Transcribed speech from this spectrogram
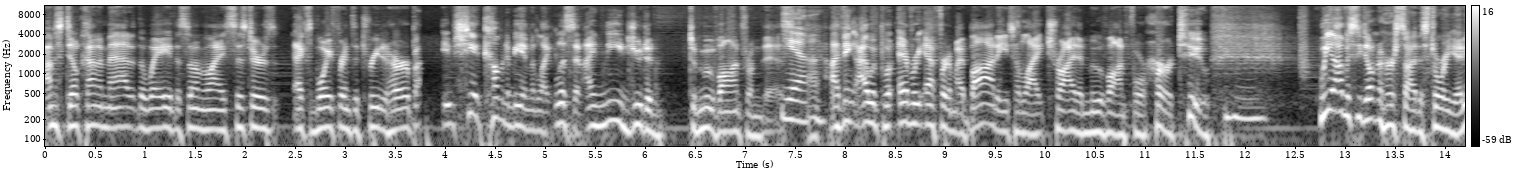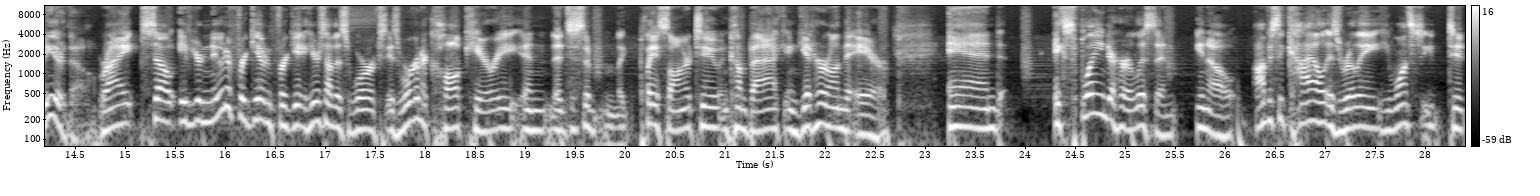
I'm still kind of mad at the way that some of my sister's ex boyfriends have treated her. But if she had come to me and been like, "Listen, I need you to to move on from this," Yeah. I think I would put every effort in my body to like try to move on for her too. We obviously don't know her side of the story yet either, though, right? So if you're new to Forgive and Forget, here's how this works: is we're going to call Carrie and uh, just uh, like play a song or two and come back and get her on the air and explain to her. Listen, you know, obviously Kyle is really he wants to, to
